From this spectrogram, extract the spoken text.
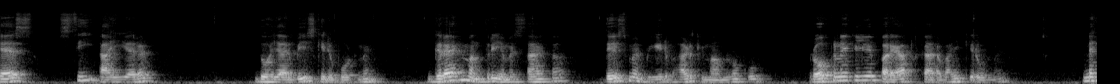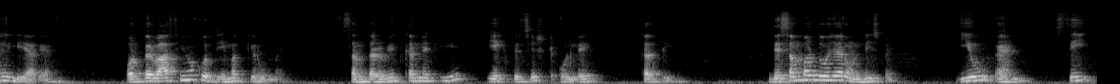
S C I R दो की रिपोर्ट में गृह मंत्री अमित शाह का देश में भीड़ भाड़ के मामलों को रोकने के लिए पर्याप्त कार्रवाई के रूप में नहीं लिया गया है और प्रवासियों को दीमक के रूप में संदर्भित करने के लिए एक विशिष्ट उल्लेख करती है। दिसंबर 2019 में U N C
